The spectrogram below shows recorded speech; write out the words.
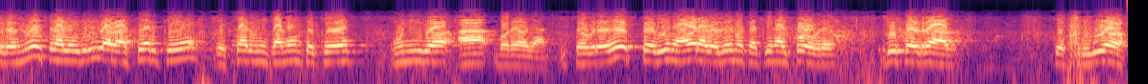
pero nuestra alegría va a ser que estar únicamente que unido a Boreolam. Y sobre esto viene ahora, volvemos aquí en al pobre, dijo el Rab, que escribió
